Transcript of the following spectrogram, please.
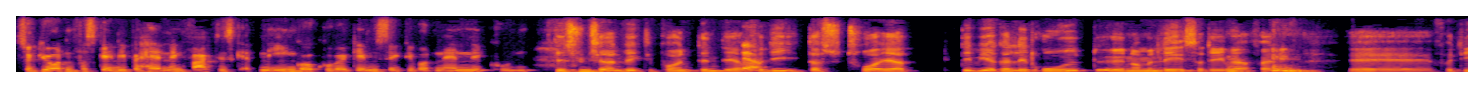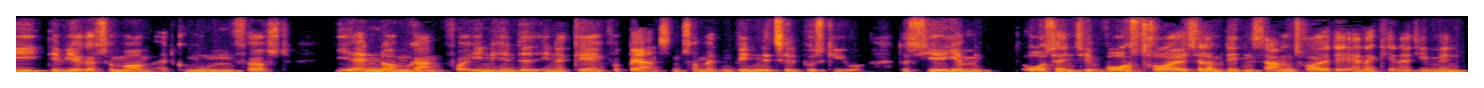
så gjorde den forskellige behandling faktisk, at den ene godt kunne være gennemsigtig, hvor den anden ikke kunne. Det synes jeg er en vigtig point, den der, ja. fordi der tror jeg, det virker lidt rodet, øh, når man læser det i hvert fald. øh, fordi det virker som om, at kommunen først i anden omgang får indhentet en erklæring fra Bernsen, som er den vindende tilbudsgiver, der siger, jamen årsagen til vores trøje, selvom det er den samme trøje, det anerkender de, men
